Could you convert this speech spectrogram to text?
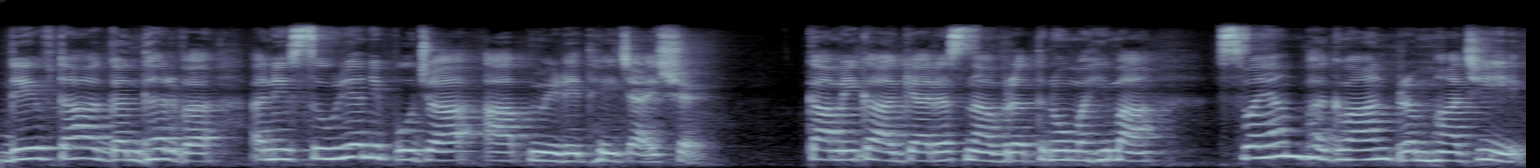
દેવતા, ગંધર્વ અને સૂર્યની પૂજા આપમેળે થઈ જાય છે. કામિકા અગિયારસના વ્રતનો મહિમા સ્વયં ભગવાન બ્રહ્માજીએ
